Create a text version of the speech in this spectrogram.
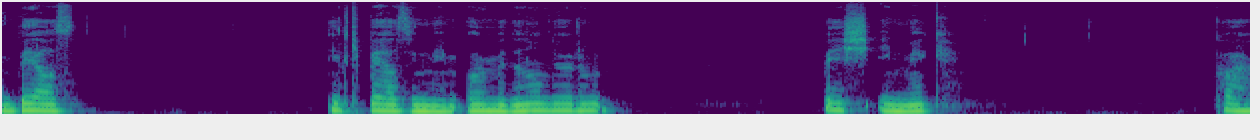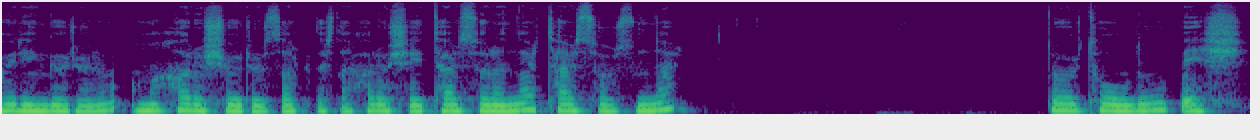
Beyaz ilk beyaz ilmeğimi örmeden alıyorum. 5 ilmek kahverengi örüyorum ama haroşa örüyoruz arkadaşlar. Haroşayı ters örenler ters örsünler. 4 oldu 5.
